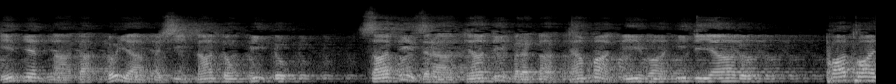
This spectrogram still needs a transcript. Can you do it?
လေးမျက်နာကလွတ်ရမရှိနာတုံပြီးတို့ဇာတိဇရာဗျာတိမရဏဓမ္မ၄ပါးဤတရားတို့ထွားထွား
